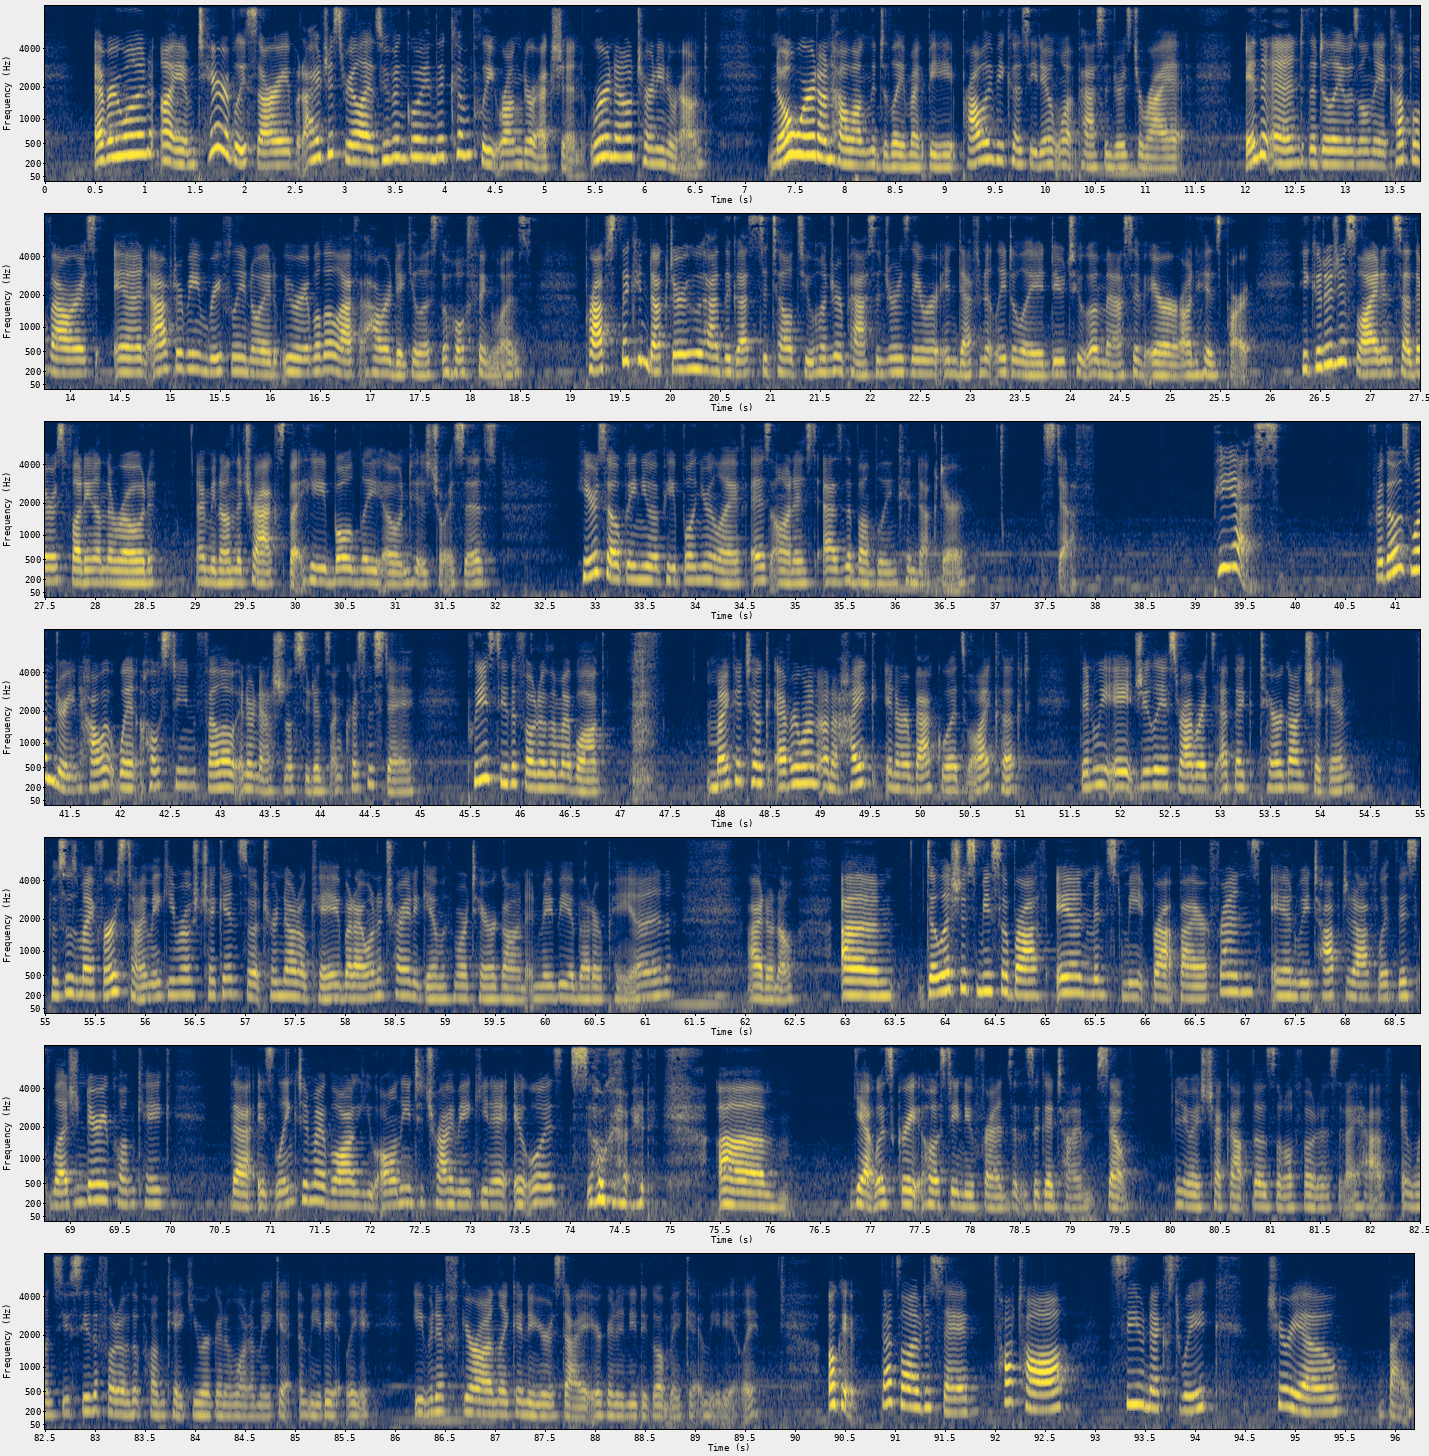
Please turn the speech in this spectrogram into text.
Everyone, I am terribly sorry, but I just realized we've been going the complete wrong direction. We're now turning around. No word on how long the delay might be, probably because he didn't want passengers to riot. In the end, the delay was only a couple of hours, and after being briefly annoyed, we were able to laugh at how ridiculous the whole thing was. Props to the conductor who had the guts to tell 200 passengers they were indefinitely delayed due to a massive error on his part. He could have just lied and said there was flooding on the road, I mean on the tracks, but he boldly owned his choices. Here's hoping you have people in your life as honest as the bumbling conductor. Steph. P.S. For those wondering how it went hosting fellow international students on Christmas Day, please see the photos on my blog. Micah took everyone on a hike in our backwoods while I cooked. Then we ate Julius Roberts' epic tarragon chicken. This was my first time making roast chicken, so it turned out okay, but I want to try it again with more tarragon and maybe a better pan. I don't know. Um, delicious miso broth and minced meat brought by our friends, and we topped it off with this legendary plum cake that is linked in my blog. You all need to try making it. It was so good. Um, yeah, it was great hosting new friends. It was a good time. So, anyways, check out those little photos that I have. And once you see the photo of the plum cake, you are going to want to make it immediately. Even if you're on like a New Year's diet, you're going to need to go make it immediately. Okay, that's all I have to say. Ta ta. See you next week. Cheerio. Bye.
